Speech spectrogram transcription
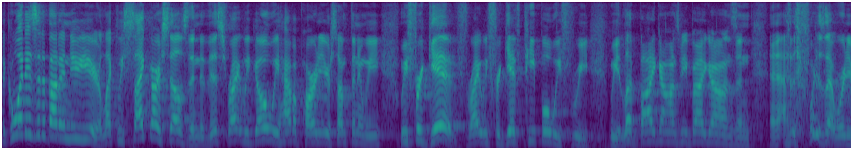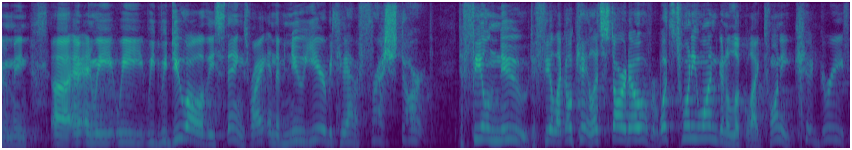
Like, what is it about a new year? Like, we psych ourselves into this, right? We go, we have a party or something, and we, we forgive, right? We forgive people. We, we, we let bygones be bygones. And, and what does that word even mean? Uh, and, and we, we, we, we do all of these things, right? In the new year, we have a fresh start to feel new, to feel like, okay, let's start over. What's 21 going to look like? 20, good grief.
